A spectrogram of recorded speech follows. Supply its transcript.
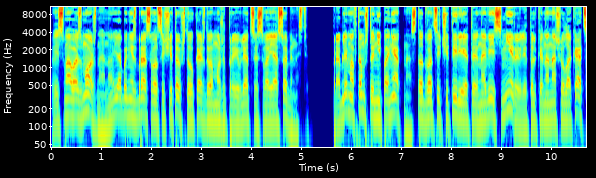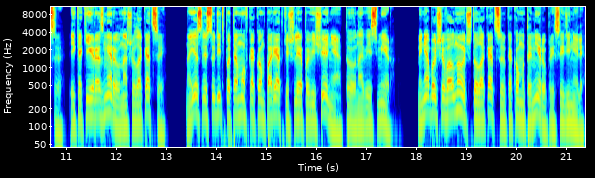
Весьма возможно, но я бы не сбрасывал со счетов, что у каждого может проявляться своя особенность. Проблема в том, что непонятно, 124 это на весь мир или только на нашу локацию, и какие размеры у нашей локации. Но если судить по тому, в каком порядке шли оповещения, то на весь мир. Меня больше волнует, что локацию к какому-то миру присоединили.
